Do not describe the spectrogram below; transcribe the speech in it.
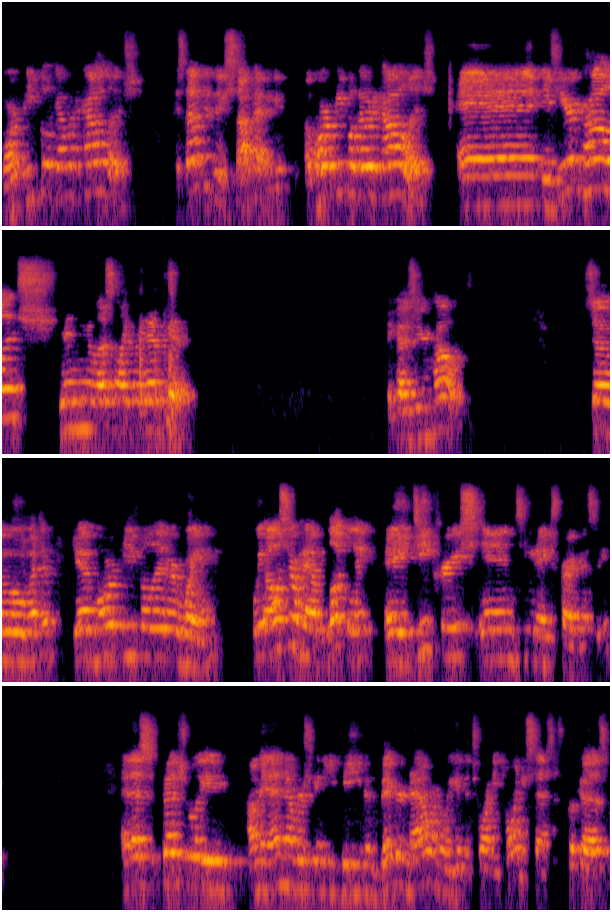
More people go to college. It's not that they stop having it, but more people go to college. And if you're in college, then you're less likely to have kids. Because you're in college. So what you have more people that are waiting. We also have, luckily, a decrease in teenage pregnancy. And that's especially, I mean, that number's gonna be even bigger now when we get the twenty twenty census because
